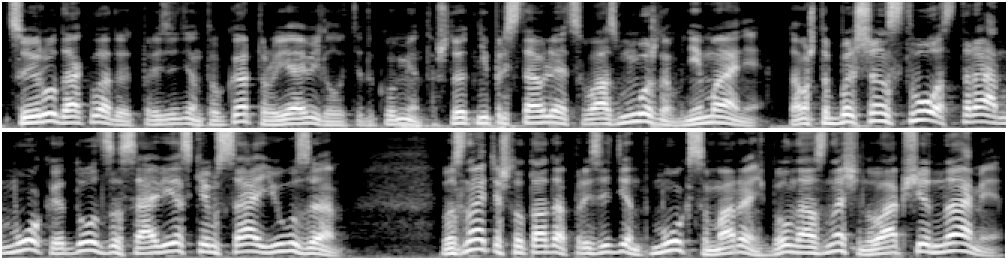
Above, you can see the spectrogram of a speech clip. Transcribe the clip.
ЦРУ докладывает президенту Картеру, я видел эти документы, что это не представляется возможным, внимание, потому что большинство стран МОК идут за Советским Союзом. Вы знаете, что тогда президент МОК Самаранч был назначен вообще нами,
